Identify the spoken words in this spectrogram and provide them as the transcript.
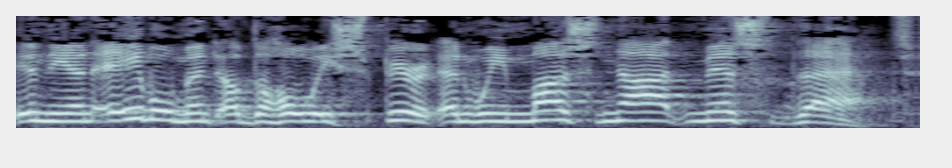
in the enablement of the Holy Spirit, and we must not miss that.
